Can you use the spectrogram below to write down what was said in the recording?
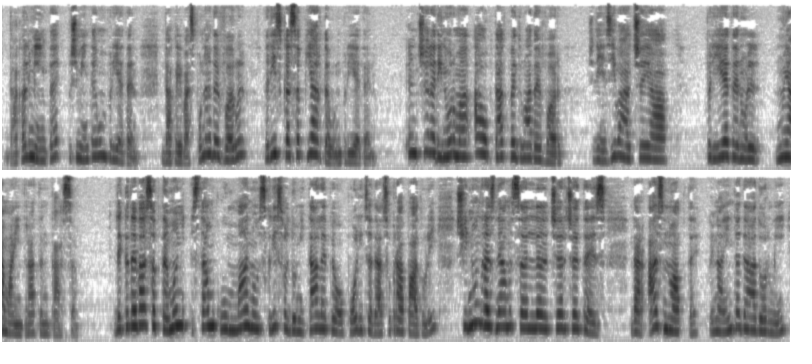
Dacă îl minte, își minte un prieten. Dacă îi va spune adevărul, riscă să piardă un prieten. În cele din urmă a optat pentru adevăr și din ziua aceea prietenul nu i-a mai intrat în casă. De câteva săptămâni stam cu manuscrisul dumitale pe o poliță deasupra patului și nu îndrăzneam să-l cercetez, dar azi noapte, înainte de a dormi,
